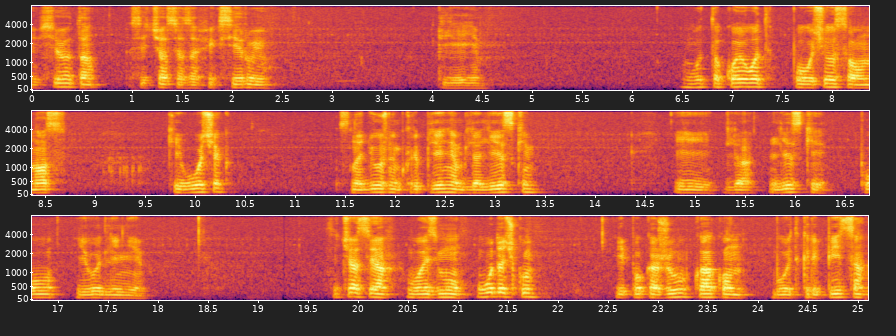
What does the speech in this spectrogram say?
И все это сейчас я зафиксирую клеем. Вот такой вот получился у нас кивочек с надежным креплением для лески и для лески по его длине. Сейчас я возьму удочку и покажу, как он будет крепиться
